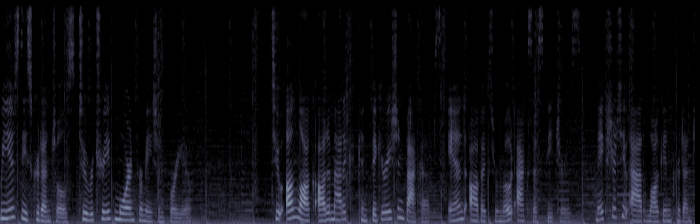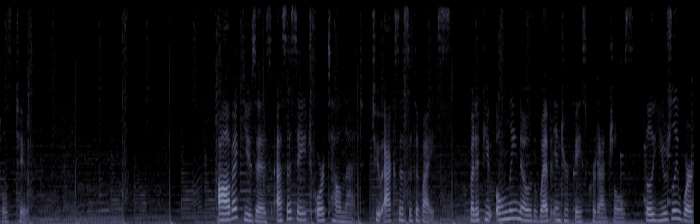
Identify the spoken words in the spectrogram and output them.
We use these credentials to retrieve more information for you. To unlock automatic configuration backups and Auvik's remote access features, make sure to add login credentials too. Auvik uses SSH or Telnet to access a device, but if you only know the web interface credentials, they'll usually work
